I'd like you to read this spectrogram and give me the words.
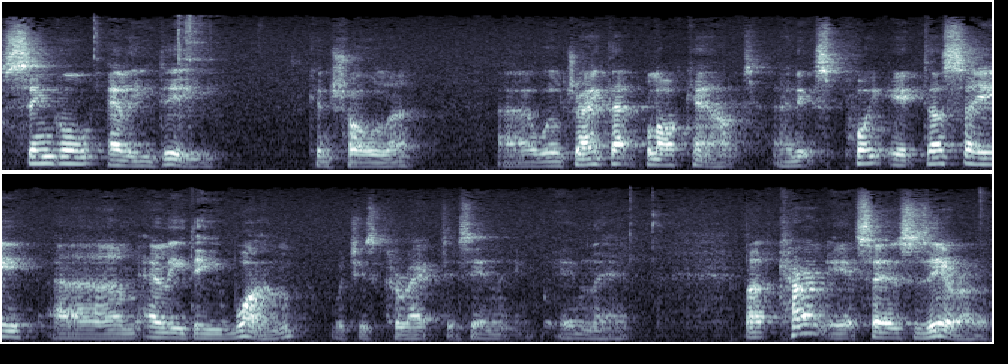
single LED controller. Uh, we'll drag that block out and it's point it does say um, LED 1 which is correct it's in in there. But currently it says 0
